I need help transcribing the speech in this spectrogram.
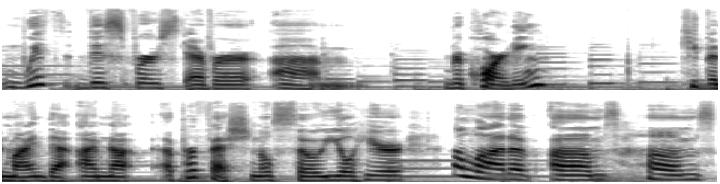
with this first ever um, recording, keep in mind that I'm not a professional, so you'll hear a lot of ums, hums,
